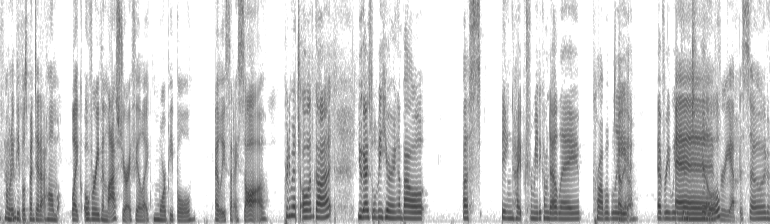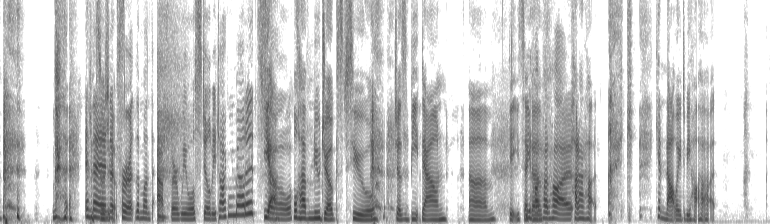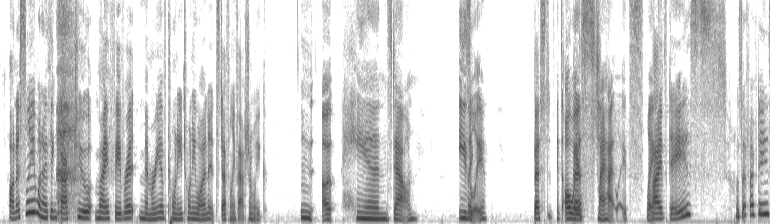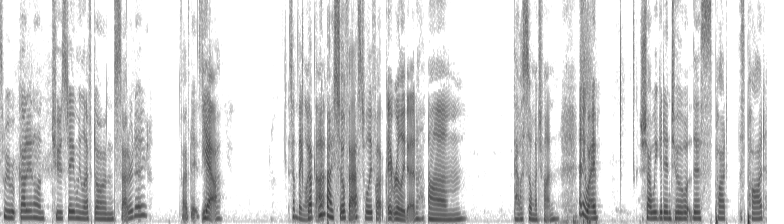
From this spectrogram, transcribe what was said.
how many Mhm. people spent it at home. Like over even last year, I feel like more people, at least that I saw. pretty much all I've got. You guys will be hearing about us being hyped for me to come to LA probably Oh, yeah. every week until Every episode. and then for the month after we will still be talking about it. So Yeah. we'll have new jokes to just beat down, um, get you sick hot, of. hot, hot. hot, hot, hot. Cannot wait to be hot, hot, hot. Honestly, when I think back to my favorite memory of 2021, it's definitely Fashion Week. Uh, hands down, easily. Best it's always best my highlights. Like five days. Was that five days? We got in on Tuesday and we left on Saturday. Five days. yeah. something like that, that. went by so fast. Holy fuck. It really did. Um, that was so much fun. Anyway, shall we get into this pod? This pod.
